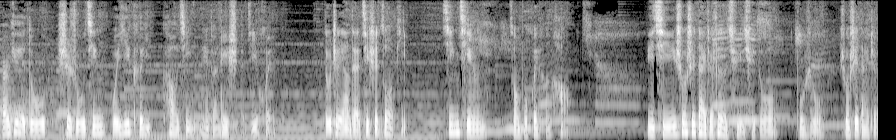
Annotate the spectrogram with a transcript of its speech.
而阅读是如今唯一可以靠近那段历史的机会。读这样的纪实作品，心情总不会很好。与其说是带着乐趣去读，不如说是带着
